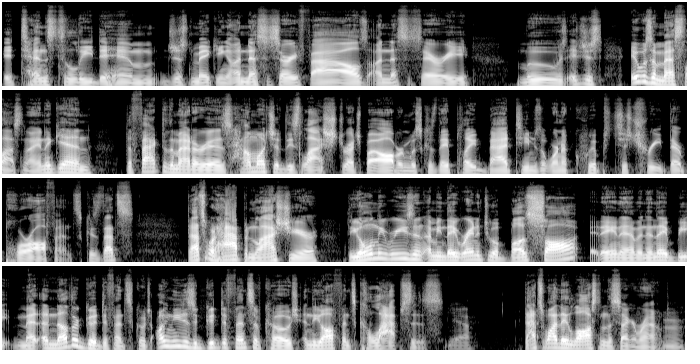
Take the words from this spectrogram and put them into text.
it tends to lead to him just making unnecessary fouls, unnecessary moves. It just it was a mess last night. And again, the fact of the matter is, how much of this last stretch by Auburn was because they played bad teams that weren't equipped to treat their poor offense? Because that's that's what happened last year. The only reason, I mean, they ran into a buzzsaw at A&M, and then they beat met another good defensive coach. All you need is a good defensive coach, and the offense collapses. Yeah. That's why they lost in the second round. Mm.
